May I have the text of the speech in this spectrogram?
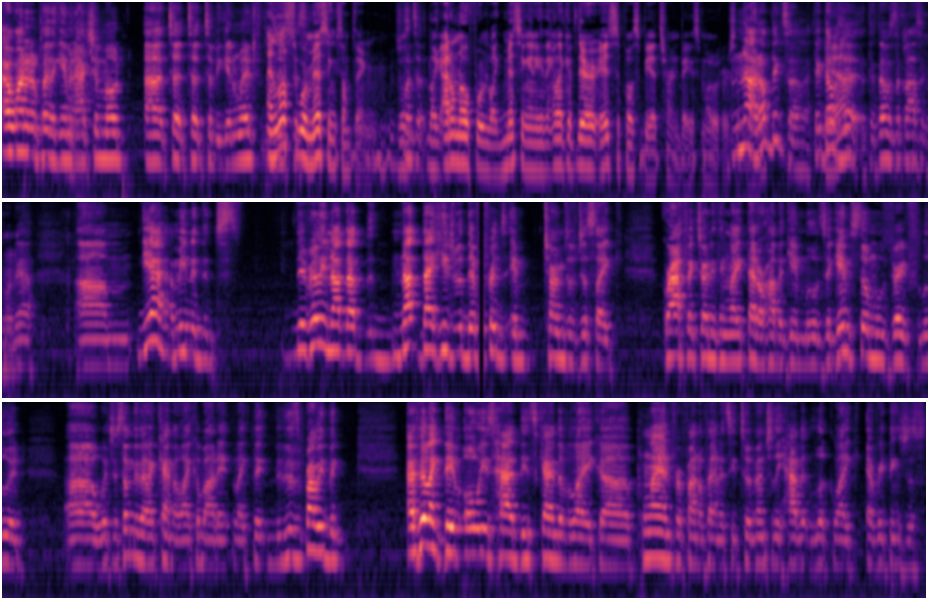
I wanted to play the game in action mode uh, to, to to begin with. Unless Just we're missing something. Just, What's it? Like I don't know if we're like missing anything. Like if there is supposed to be a turn based mode or something. No, I don't think so. I think that Yeah? was it. I think that was the classic one. Yeah. Um, yeah. I mean, it, it's they're really not that not that huge of a difference in terms of just like graphics or anything like that or how the game moves. The game still moves very fluid, uh, which is something that I kind of like about it. Like the, this is probably the I feel like they've always had this kind of like uh, plan for Final Fantasy to eventually have it look like everything's just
